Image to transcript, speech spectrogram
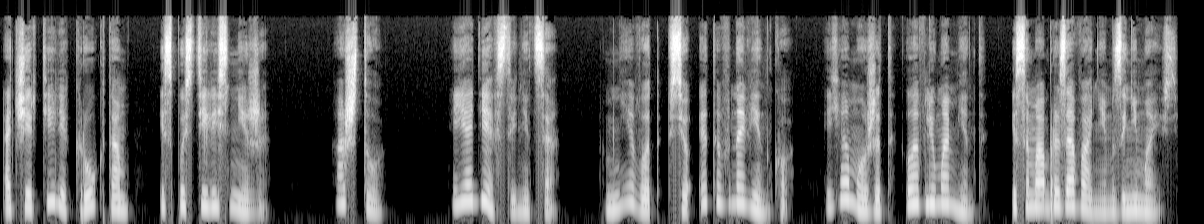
очертили круг там и спустились ниже. А что? Я девственница. Мне вот все это в новинку. Я, может, ловлю момент, и самообразованием занимаюсь.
